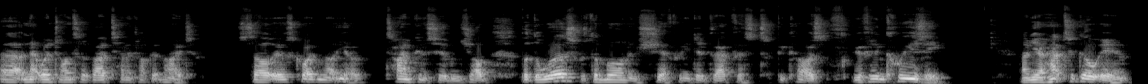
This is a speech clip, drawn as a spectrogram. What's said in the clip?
Uh, and that went on till about 10 o'clock at night. So it was quite a you know, time consuming job. But the worst was the morning shift when you did breakfast because you were feeling queasy and you had to go in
